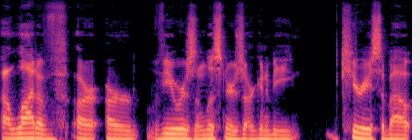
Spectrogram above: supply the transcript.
a lot of our, our viewers and listeners are going to be curious about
